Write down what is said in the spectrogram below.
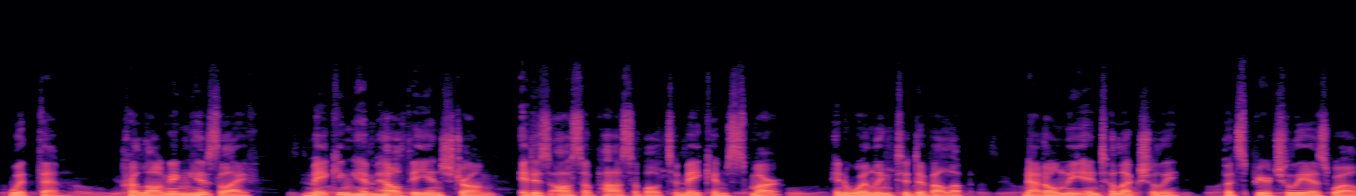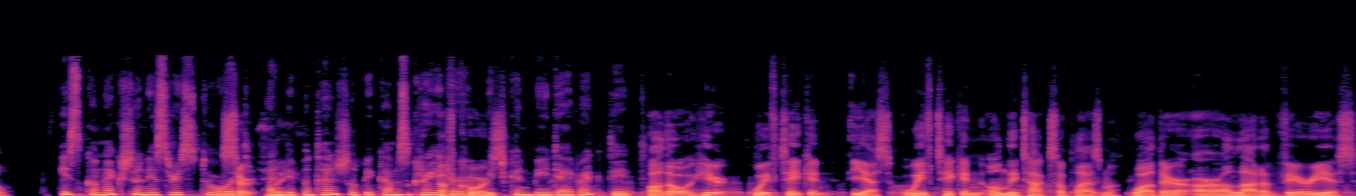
with them, prolonging his life, making him healthy and strong, it is also possible to make him smart and willing to develop, not only intellectually, but spiritually as well. His connection is restored Certainly. and the potential becomes greater, which can be directed. Although here we've taken, yes, we've taken only toxoplasma, while there are a lot of various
